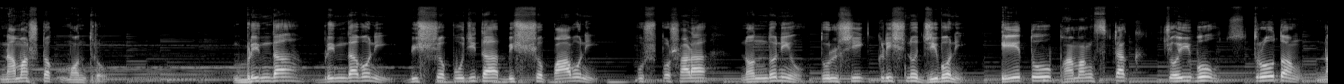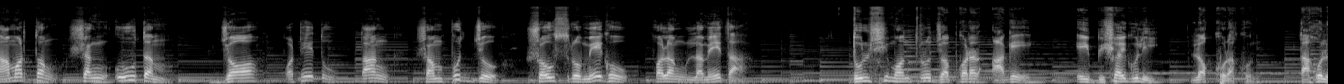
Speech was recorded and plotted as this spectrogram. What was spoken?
নামাষ্টক মন্ত্র। বৃন্দা বৃন্দাবনী বিশ্বপূজিতা বিশ্বপাবনী পুষ্পসারা নন্দনীয়, তুলসী কৃষ্ণ জীবনী এ তো ফামাংস্টাক চৈব স্ত্রোতং নামর্থং সংউতম জ পঠেতু তাং সম্পূজ্য সৌস্র মেঘ ফলং লমেতা। তুলসী মন্ত্র জপ করার আগে এই বিষয়গুলি লক্ষ্য রাখুন। তা হল,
